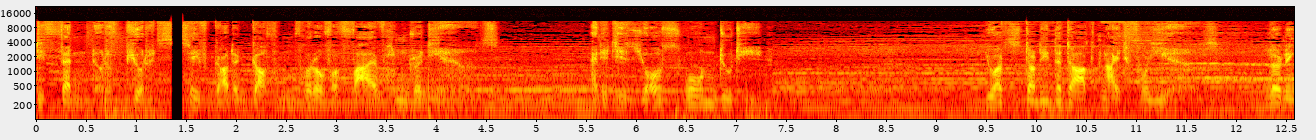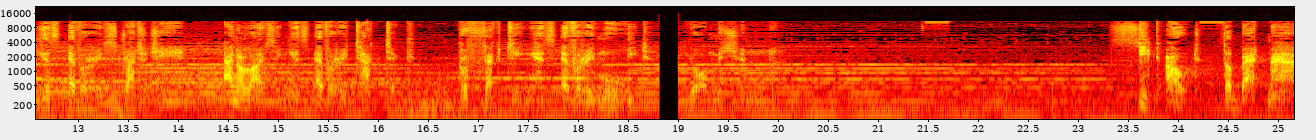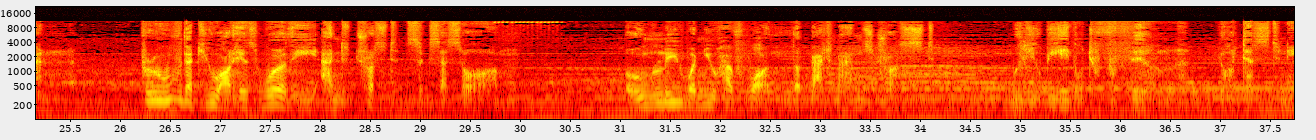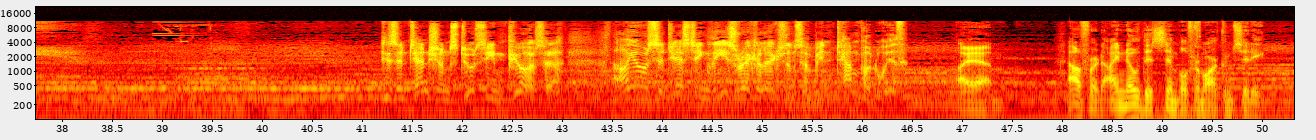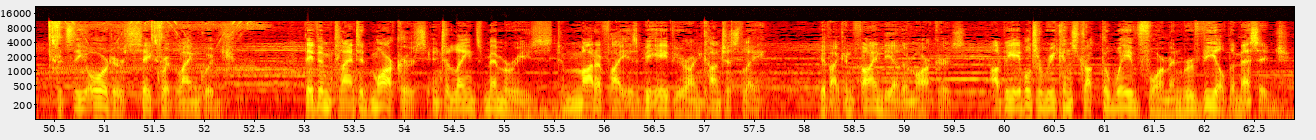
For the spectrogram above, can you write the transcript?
defender of purity, safeguarded Gotham for over 500 years. And it is your sworn duty. You have studied the Dark Knight for years, learning his every strategy, analyzing his every tactic, perfecting his every move. Your mission. Seek out the Batman. Prove that you are his worthy and trusted successor. Only when you have won the Batman's trust will you be able to fulfill your destiny. His intentions do seem pure, sir. Are you suggesting these recollections have been tampered with? I am. Alfred, I know this symbol from Arkham City. It's the Order's sacred language. They've implanted markers into Lane's memories to modify his behavior unconsciously. If I can find the other markers, I'll be able to reconstruct the waveform and reveal the message.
